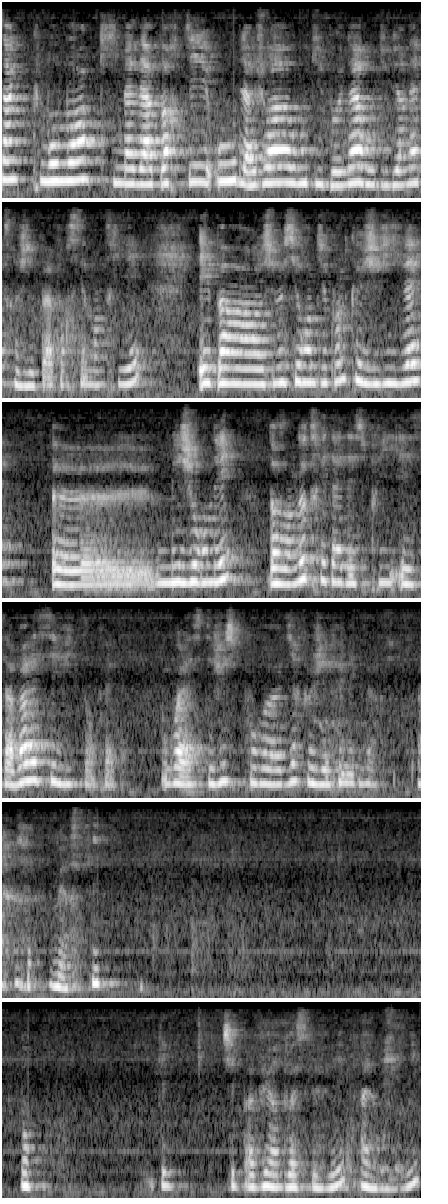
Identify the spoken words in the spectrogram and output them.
cinq moments qui m'avaient apporté ou de la joie ou du bonheur ou du bien-être, j'ai pas forcément trié. Et ben, je me suis rendu compte que je vivais euh, mes journées dans un autre état d'esprit et ça va assez vite en fait. Donc voilà, c'était juste pour euh, dire que j'ai fait l'exercice. Merci. Bon. Ok. J'ai pas vu un doigt se lever. Allons-y.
